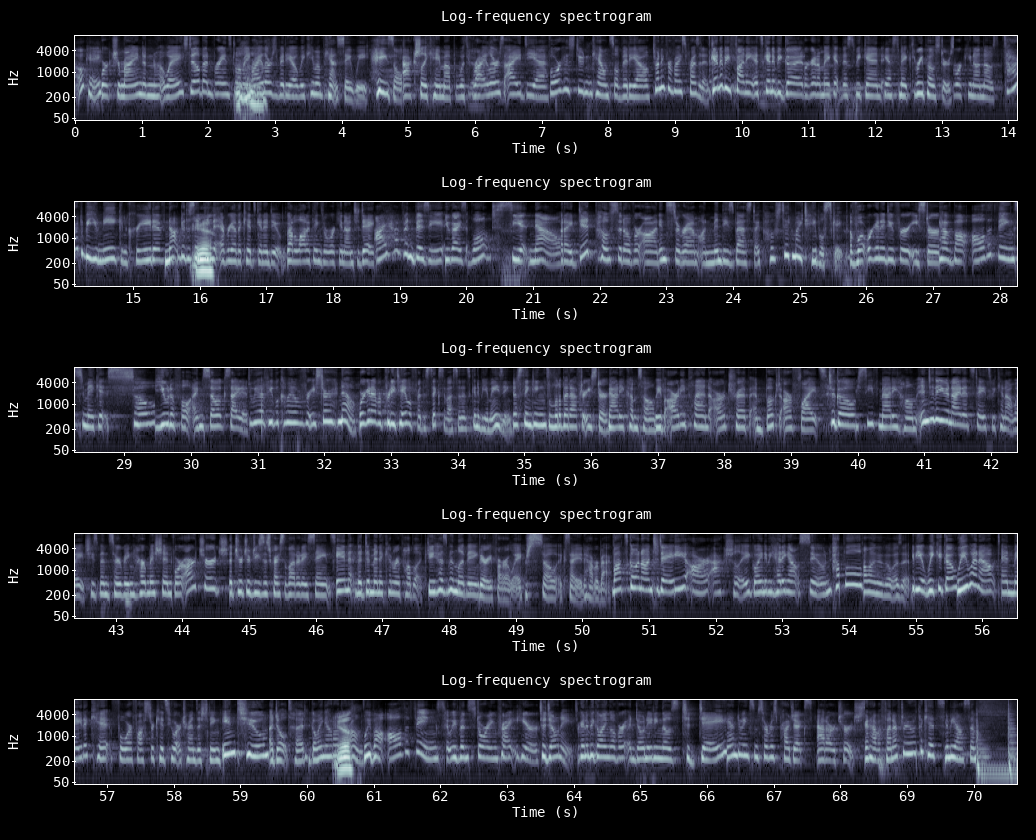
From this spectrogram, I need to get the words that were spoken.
Okay. Worked your mind in a way. Still been brainstorming. Mm-hmm. Ryder's video, we came up, can't say we. Hazel actually came up with Ryder's idea for his student council video. He's running for vice president. It's gonna be funny. It's gonna be good. We're gonna make it this weekend. He has to make three posters. Working on those. It's hard to be unique and creative, not do the same Yeah. thing that every other kid's gonna do. We've got a lot of things we're working on today. I have been busy. You guys won't see it now, but I did post it over on Instagram on Mindy's Best. I posted my tablescape of what we're gonna do for Easter. I have bought all the things to make it so beautiful. I'm so excited. Do we have people coming over for Easter? No. We're gonna have a pretty table for the six of us, and it's gonna be amazing. Just thinking it's a little bit after Easter. Maddie comes home. We've already planned our trip and booked our flights to go receive Maddie home into the United States. We cannot wait. She's been serving her mission for our church, the Church of Jesus Christ of Latter day Saints, in the Dominican Republic. She has been living very far away. We're so excited to have her back. Lots going on today. We are actually going to be heading out soon. Couple, how long ago was it? Maybe a week ago. We went out and made a kit for foster kids who are transitioning into adulthood, going out on Yeah. their own. We bought all the things that we've been storing right here to donate. We're going to be going over and donating those today and doing some service projects at our church. We're going to have a fun afternoon with the kids. It's going to be awesome.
